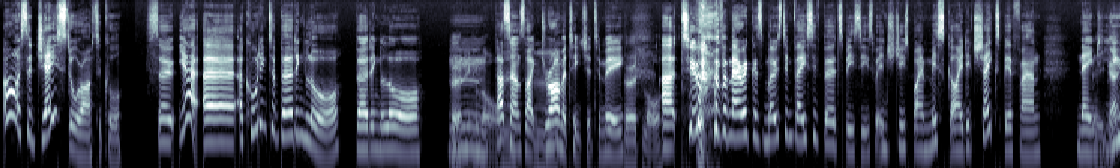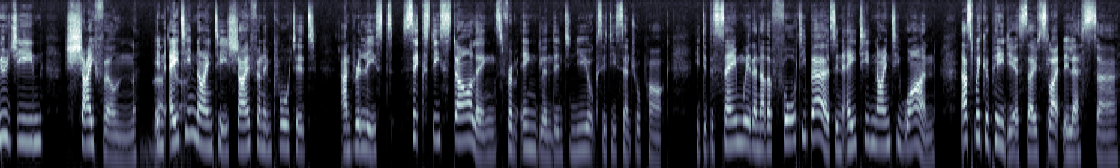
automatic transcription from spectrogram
Oh, it's a JSTOR article. So yeah, uh, according to birding law, birding law. Birding law. That sounds like drama teacher to me. Bird law. Uh, two of America's most invasive bird species were introduced by a misguided Shakespeare fan named There you go. Eugene Schieffelin. In That guy. 1890, Schieffelin imported and released 60 starlings from England into New York City Central Park. He did the same with another 40 birds in 1891. That's Wikipedia, so slightly less. Uh,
